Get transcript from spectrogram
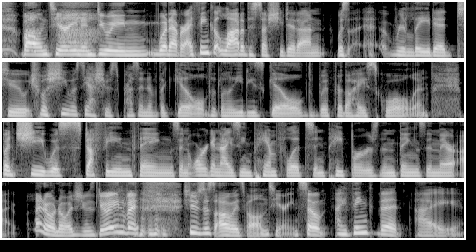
volunteering and doing whatever. I think a lot of the stuff she did on was uh, related to well, she was yeah, she was the president of the guild, the ladies guild with for the high school, and but she was stuffing things and organizing pamphlets and papers and things in there. I, I don't know what she was doing, but she was just always volunteering. So I think that I.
